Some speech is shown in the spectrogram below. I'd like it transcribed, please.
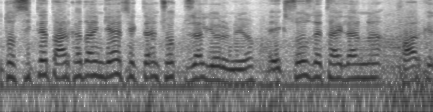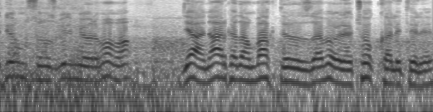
Motosiklet arkadan gerçekten çok güzel görünüyor. Egzoz detaylarını fark ediyor musunuz bilmiyorum ama yani arkadan baktığınızda böyle çok kaliteli,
